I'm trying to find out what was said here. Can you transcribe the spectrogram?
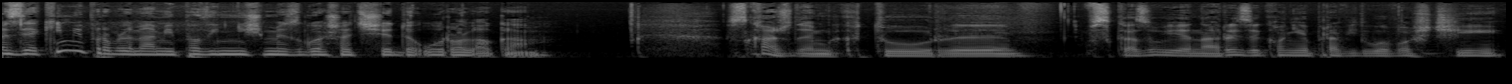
Z jakimi problemami powinniśmy zgłaszać się do urologa? Z każdym, który wskazuje na ryzyko nieprawidłowości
